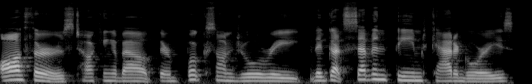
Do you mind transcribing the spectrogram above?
authors talking about their books on jewelry. They've got seven themed categories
